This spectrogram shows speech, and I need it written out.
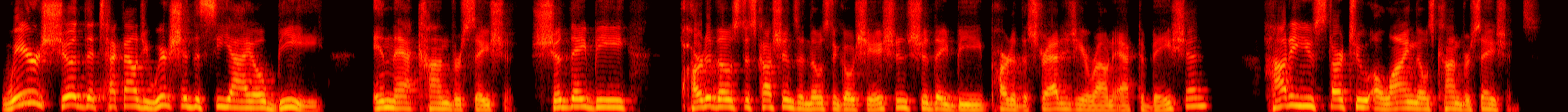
Where should the technology, where should the CIO be in that conversation? Should they be part of those discussions and those negotiations? Should they be part of the strategy around activation? How do you start to align those conversations?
